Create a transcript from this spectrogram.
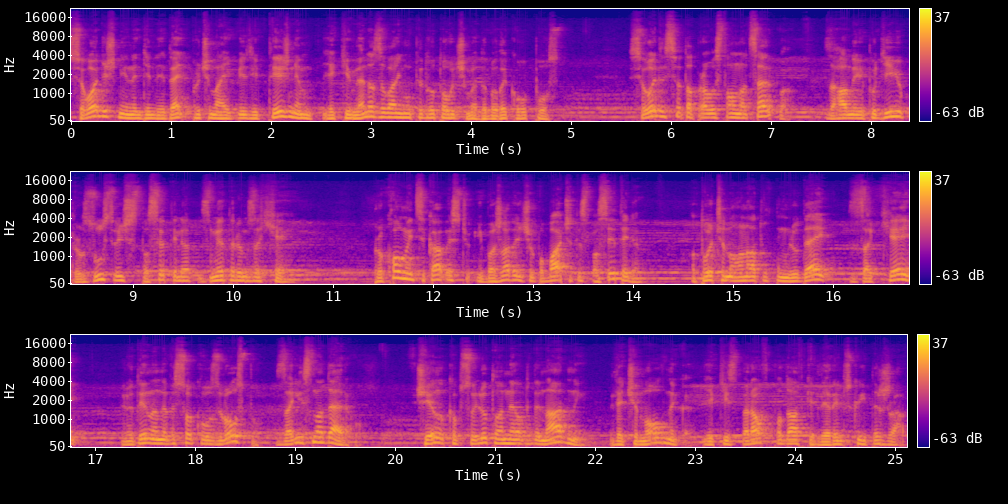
Сьогоднішній недільний день починає підлік тижнем, який ми називаємо підготовчими до Великого посту. Сьогодні Свята Православна Церква загадує подію про зустріч Спасителя з Митарем Захеєм. Руховною цікавістю і бажаючи побачити Спасителя, оточеного натовпом людей, Закей, людина невисокого зросту, заліз на дерево. Вчинок абсолютно неординарний для чиновника, який збирав податки для римської держави.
